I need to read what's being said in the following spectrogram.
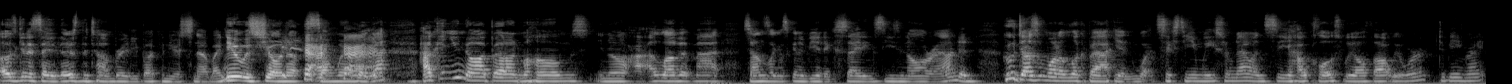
I was gonna say, there's the Tom Brady Buccaneers snub. I knew it was showing up somewhere, but yeah, how can you not bet on Mahomes? You know, I, I love it, Matt. Sounds like it's gonna be an exciting season all around, and who doesn't want to look back in what 16 weeks from now and see how close we all thought we were to being right?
